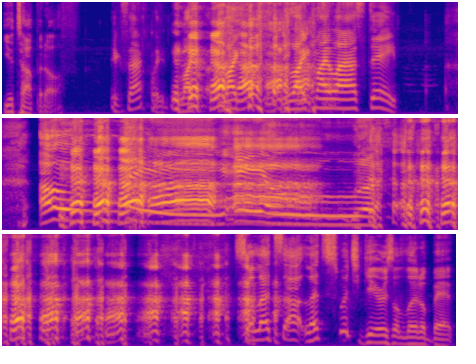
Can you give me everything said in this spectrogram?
you top it off. Exactly, like like like my last date. Oh, Hey, ayo. so let's uh, let's switch gears a little bit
